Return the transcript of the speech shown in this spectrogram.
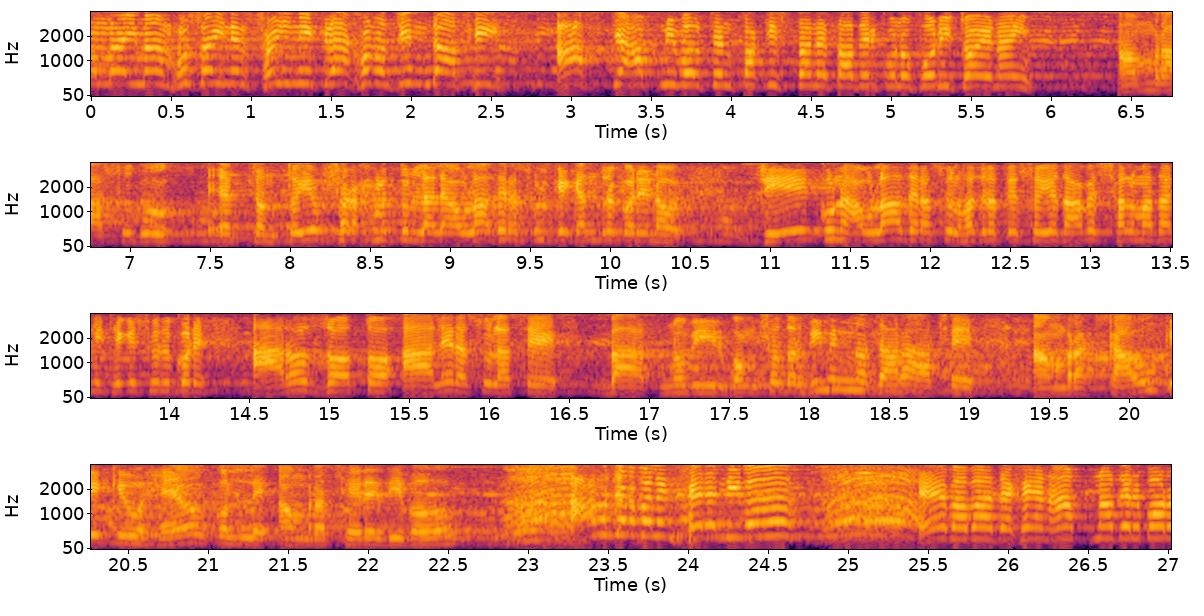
আমরা ইমাম হুসাইনের সৈনিকরা এখনও জিন্দা আছি। আজকে আপনি বলছেন, পাকিস্তানে তাদের কোনো পরিচয় নাই। আমরা শুধু একজন তৈয়ব রহমতুল্লাহ আউলাদ রাসুলকে কেন্দ্র করে নয়, যে কোন আউলাদ রাসুল হজরতে সৈয়দ আবেদ সালমাদানি থেকে শুরু করে আরও যত আলে রাসুল আছে বা নবীর বংশধর বিভিন্ন যারা আছে, আমরা কাউকে কেউ হেয় করলে আমরা ছেড়ে দিব। আরও যারা বলেন ছেড়ে দিব। এ বাবা, দেখেন, আপনাদের বড়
